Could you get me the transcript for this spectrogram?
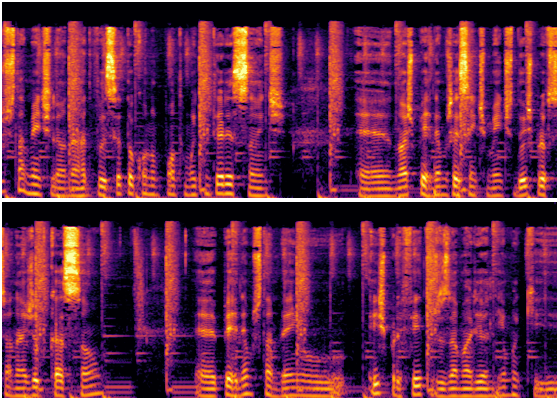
Justamente, Leonardo, você tocou num ponto muito interessante. É, nós perdemos recentemente dois profissionais de educação, é, perdemos também o ex-prefeito José Maria Lima, que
